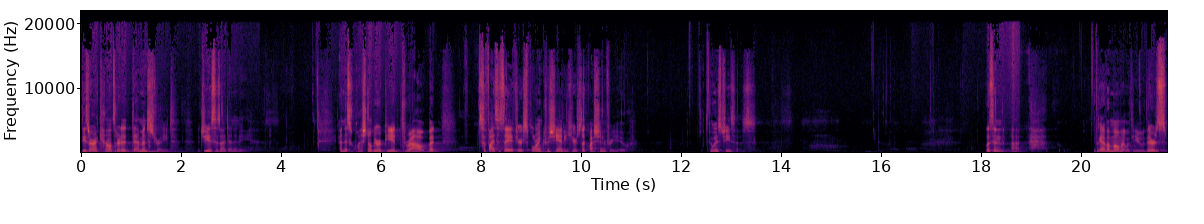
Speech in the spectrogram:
these are accounts that are to demonstrate Jesus' identity. And this question will be repeated throughout, but Suffice to say, if you're exploring Christianity, here's the question for you Who is Jesus? Listen, uh, if I could have a moment with you, there's,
